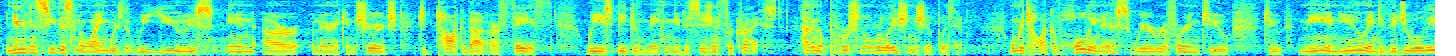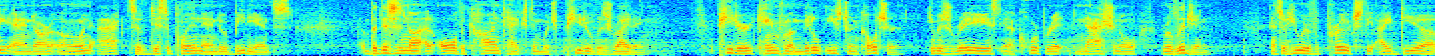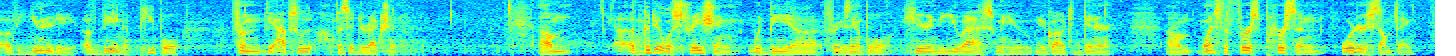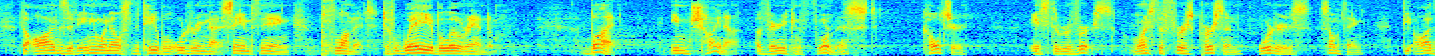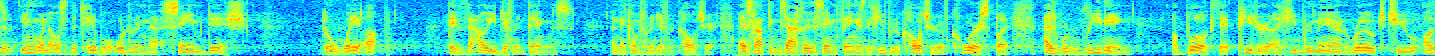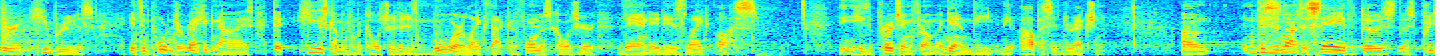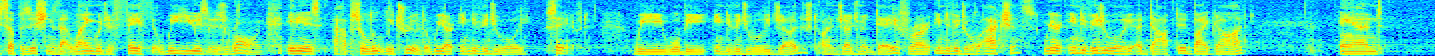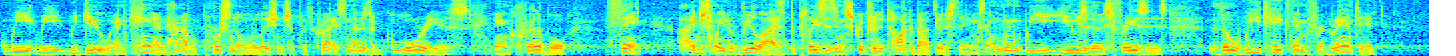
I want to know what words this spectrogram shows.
And you even see this in the language that we use in our American church to talk about our faith. We speak of making a decision for Christ, having a personal relationship with Him. When we talk of holiness, we're referring to, to me and you individually and our own acts of discipline and obedience. But this is not at all the context in which Peter was writing. Peter came from a Middle Eastern culture. He was raised in a corporate national religion. And so he would have approached the idea of unity, of being a people, from the absolute opposite direction. Um, a good illustration would be, uh, for example, here in the U.S., when you, when you go out to dinner, um, once the first person orders something, the odds of anyone else at the table ordering that same thing plummet to way below random. But in China, a very conformist culture, it's the reverse. Once the first person orders something, the odds of anyone else at the table ordering that same dish go way up. They value different things and they come from a different culture. And it's not exactly the same thing as the Hebrew culture, of course, but as we're reading a book that Peter, a Hebrew man, wrote to other Hebrews, it's important to recognize that he is coming from a culture that is more like that conformist culture than it is like us. He's approaching from, again, the, the opposite direction. Um, this is not to say that those, those presuppositions, that language of faith that we use is wrong. It is absolutely true that we are individually saved. We will be individually judged on Judgment Day for our individual actions. We are individually adopted by God. And we, we, we do and can have a personal relationship with Christ. And that is a glorious, incredible thing. I just want you to realize that the places in Scripture that talk about those things, and when we use those phrases, though we take them for granted,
